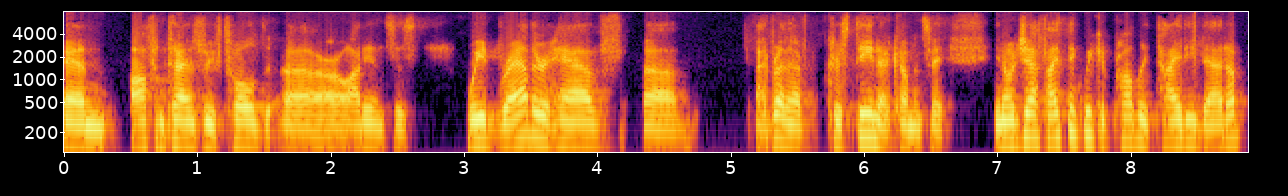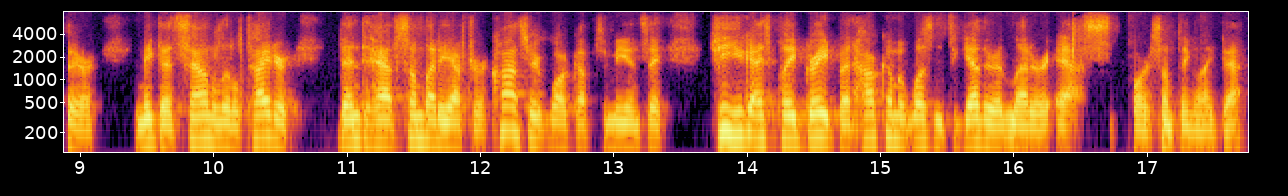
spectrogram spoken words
And oftentimes we've told uh, our audiences, we'd rather have uh, I'd rather have Kristina come and say, you know, Jeff, I think we could probably tidy that up there, make that sound a little tighter, than to have somebody after a concert walk up to me and say, gee, you guys played great, but how come it wasn't together at letter S or something like that?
